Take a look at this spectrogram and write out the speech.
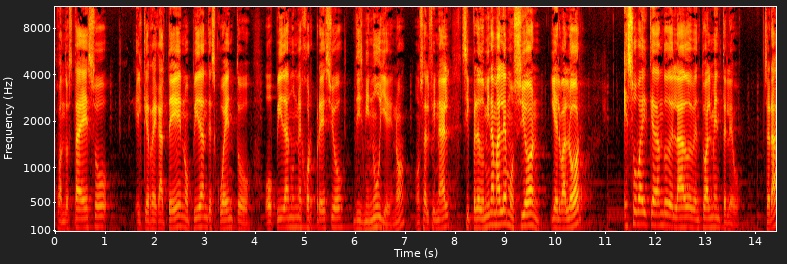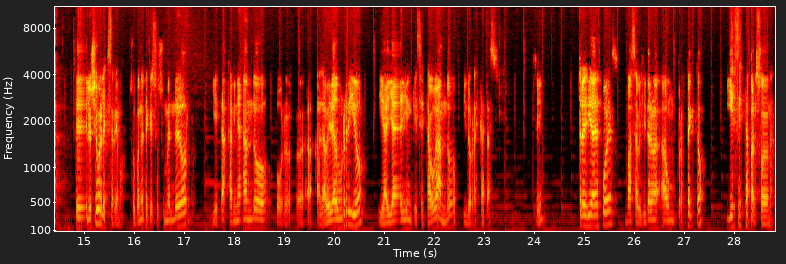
cuando está eso, el que regateen o pidan descuento o pidan un mejor precio, disminuye, ¿no? O sea, al final, si predomina más la emoción y el valor, eso va a ir quedando de lado eventualmente, Leo. ¿Será? Te lo llevo al extremo. Suponete que sos un vendedor y estás caminando por, a, la vera de un río y hay alguien que se está ahogando y lo rescatas. ¿Sí? tres días después vas a visitar a un prospecto y es esta persona.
